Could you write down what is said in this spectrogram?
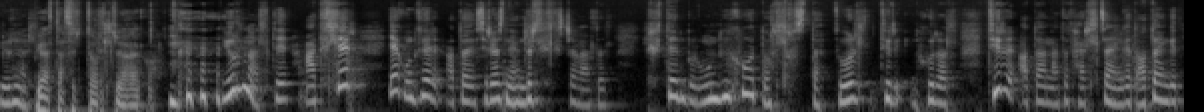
ер нь бол би бас засаж дурлж байгаагүй. Ер нь бол тий. А тэгэхээр яг үнэхээр одоо сериусны амьдрал эхлэж байгаа бол эрэгтэй нь бүр үнэнхүү дурлах хэвээр. Зүгээр л тэр нөхөр бол тэр одоо надад харилцаа ингээд одоо ингээд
